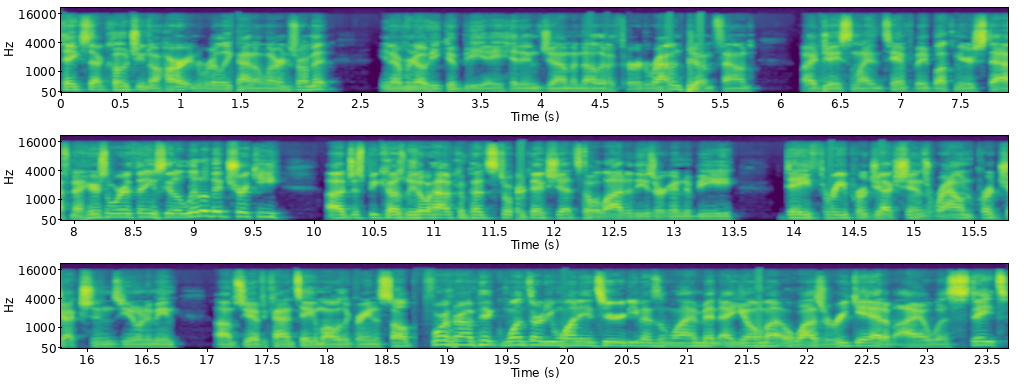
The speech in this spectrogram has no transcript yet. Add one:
takes that coaching to heart and really kind of learns from it, you never know. He could be a hidden gem, another third round gem found by Jason Licht and Tampa Bay Buccaneers staff. Now, here's where things get a little bit tricky uh, just because we don't have compensatory picks yet. So a lot of these are going to be day three projections, round projections. You know what I mean? Um, so you have to kind of take them all with a grain of salt. Fourth round pick, 131 interior defensive lineman Eyioma Uwazurike out of Iowa State.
